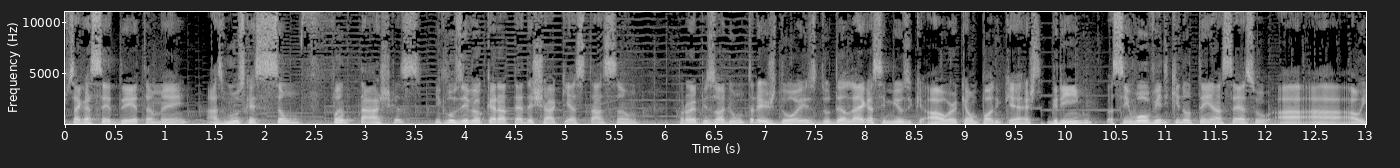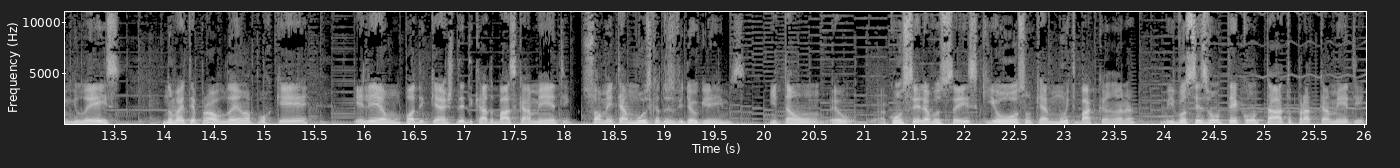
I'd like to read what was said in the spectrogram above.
Sega CD também. As músicas são fantásticas. Inclusive, eu quero até deixar aqui a citação para o episódio 132 do The Legacy Music Hour, que é um podcast gringo. Assim, o ouvinte que não tem acesso a, a, ao inglês não vai ter problema porque ele é um podcast dedicado basicamente somente à música dos videogames. Então eu aconselho a vocês que ouçam, que é muito bacana, e vocês vão ter contato praticamente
